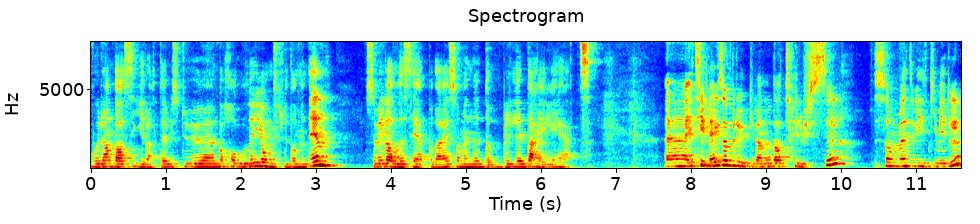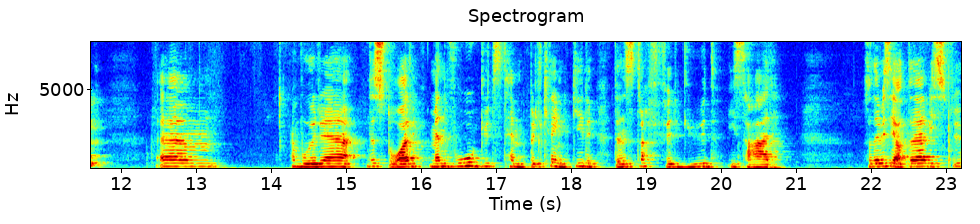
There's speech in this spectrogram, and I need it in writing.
hvor han da sier at hvis du beholder jomfrudommen din, så vil alle se på deg som en dobbel deilighet. Eh, I tillegg så bruker han jo da trussel som et virkemiddel. Eh, hvor eh, det står Men hvor Guds tempel krenker, den straffer Gud især. Så det vil si at eh, hvis du,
